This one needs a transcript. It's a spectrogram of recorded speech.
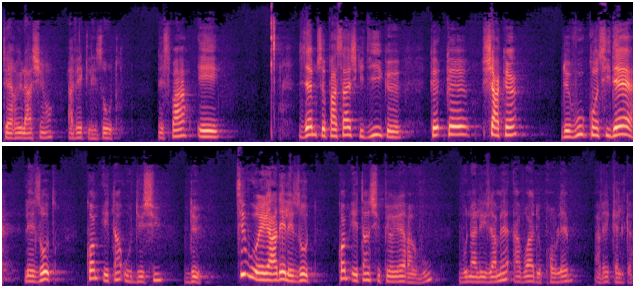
tes relations avec les autres. N'est-ce pas? Et j'aime ce passage qui dit que, que, chacun de vous considère les autres comme étant au-dessus d'eux. Si vous regardez les autres comme étant supérieurs à vous, vous n'allez jamais avoir de problème avec quelqu'un.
